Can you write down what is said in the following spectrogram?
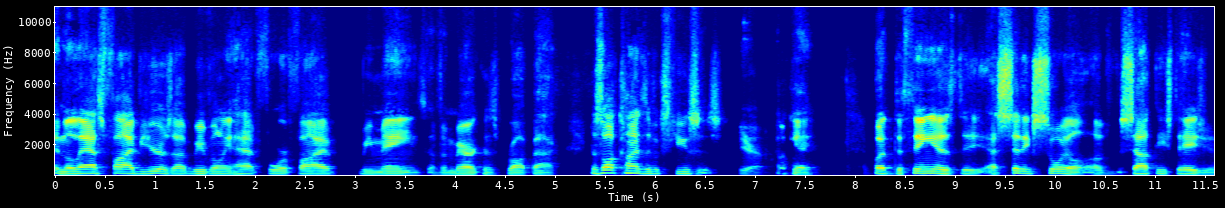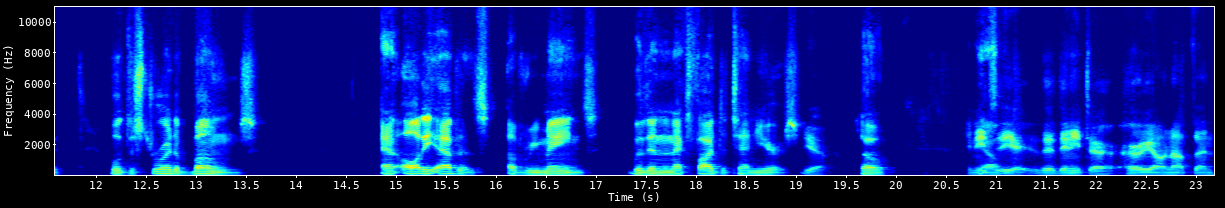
in the last five years, I, we've only had four or five remains of Americans brought back. There's all kinds of excuses. Yeah. Okay. But the thing is, the acidic soil of Southeast Asia will destroy the bones and all the evidence of remains within the next five to 10 years. Yeah. So it needs, yeah, they, they, need to hurry on up then.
